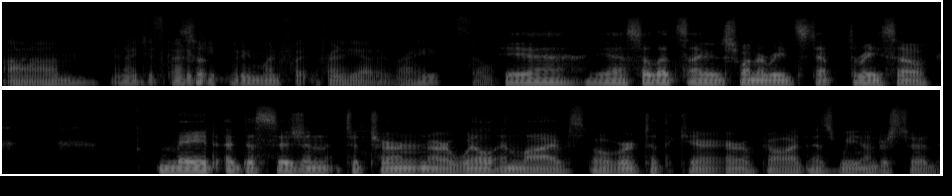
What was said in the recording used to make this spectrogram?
um, and I just got to so, keep putting one foot in front of the other, right? So yeah, yeah. So let's. I just want to read step three. So made a decision to turn our will and lives over to the care of God as we understood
